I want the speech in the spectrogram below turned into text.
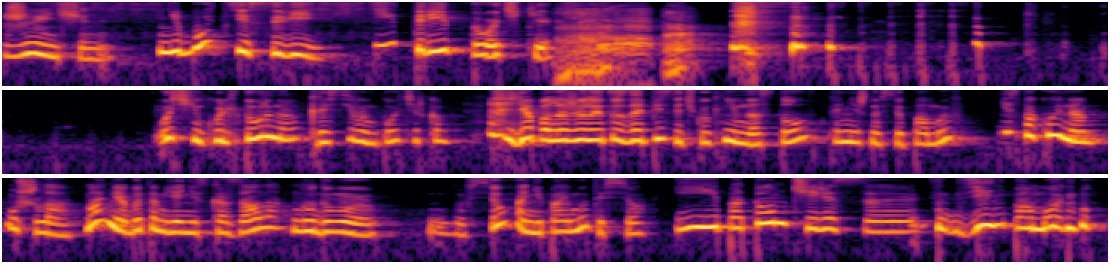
женщины, не будьте сви!» и три точки. Очень культурно, красивым почерком. Я положила эту записочку к ним на стол, конечно, все помыв, и спокойно ушла. Маме об этом я не сказала, но думаю, ну все, они поймут и все. И потом через э, день, по-моему,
